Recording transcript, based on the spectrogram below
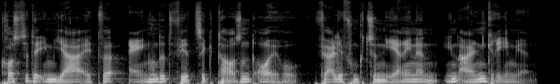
kostete im Jahr etwa 140.000 Euro für alle Funktionärinnen in allen Gremien.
